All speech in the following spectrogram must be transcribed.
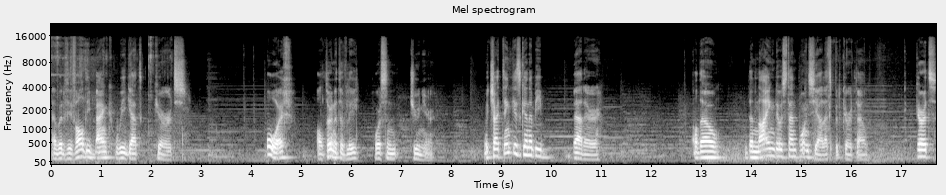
And with Vivaldi Bank we get Kurt. Or, alternatively, Whoreson Jr. Which I think is gonna be better. Although, denying those 10 points, yeah, let's put Kurt down. Kurt,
